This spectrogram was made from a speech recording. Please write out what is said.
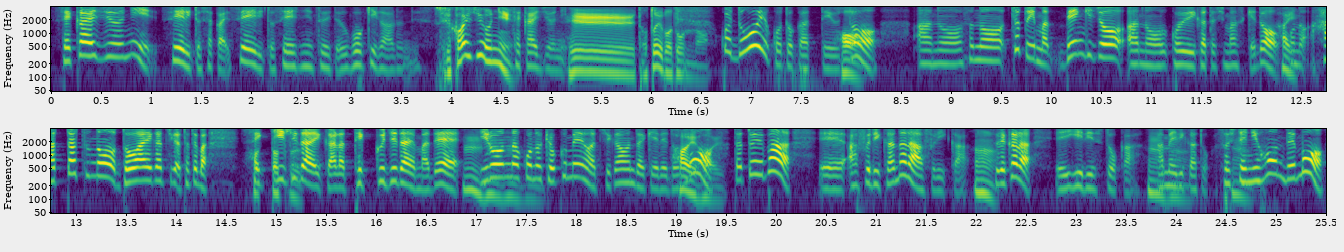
世界中に生理と社会、生理と政治について動きがあるんです。世界中に世界中に。へえ例えばどんなこれ、どういうことかっていうと、はあのそのちょっと今、便宜上あの、こういう言い方しますけど、はい。この発達の度合いが違う、例えば石器時代からテック時代までうんうんうんう、ん。いろんなこの局面は違うんだけれども、はいはい。例えば、えーアフリカならアフリカ、うん。それからえーイギリスとか、うんうん。アメリカとか、そして日本でも、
